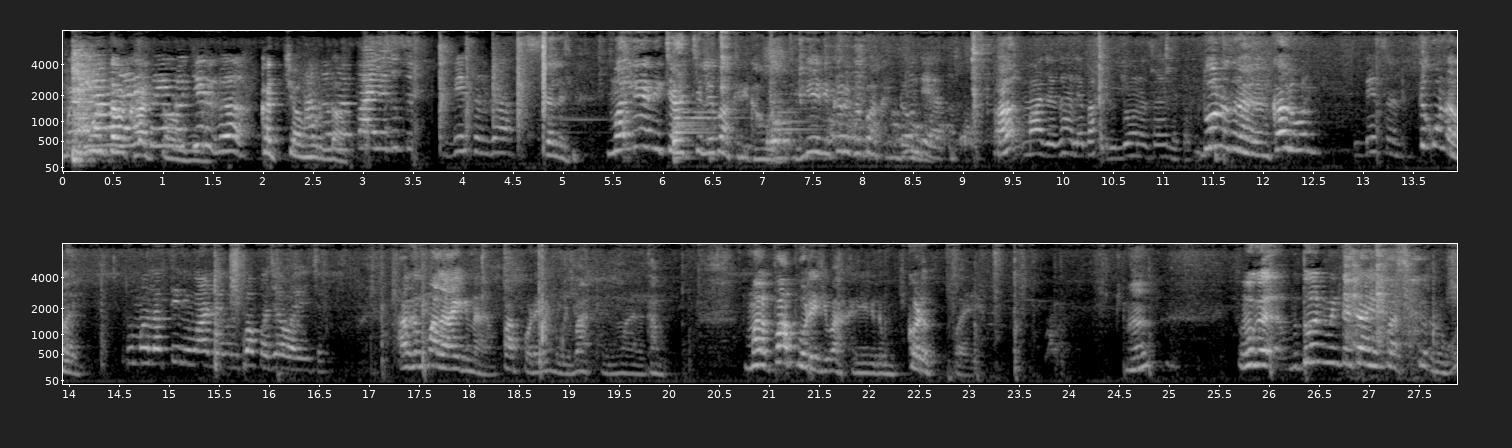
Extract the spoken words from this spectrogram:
मैं मुर्दा खाता हूँ. कच्चा मुर्दा. बेसन ग. चालेल मला नेहमीची हातची लय भाकरी खाऊ होती नेहमी कर का भाकरी दोन दे आता? हा? माझ्या झाल्या भाकरी दोनच राहिल्या दोनच राहिले कालवण बेसन. ते कोणाला आहे? तुम्हाला तिने वाढले मग पप्पा जेव्हा यायचे. अगं मला ऐक ना पापड आहे म्हणजे भाकरी मला थांब. मला पापड्याची भाकरी एकदम कडक पाहिजे. हं? उग दोन मिनिटं टाइमपास करू नको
